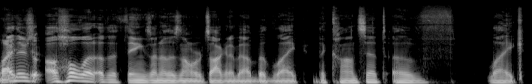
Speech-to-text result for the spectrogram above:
Like, and there's a whole lot of other things. I know that's not what we're talking about, but like the concept of like,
